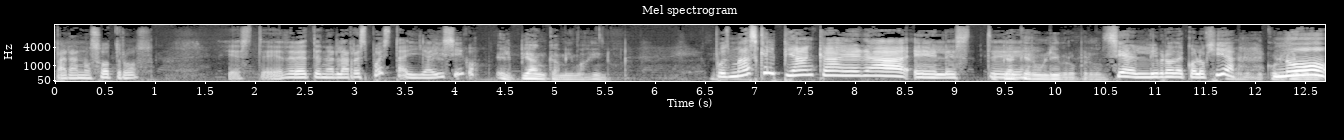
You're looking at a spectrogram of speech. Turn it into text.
para nosotros, este, debe tener la respuesta y ahí sigo. El Pianca, me imagino. Pues más que el Pianca era el este. El Pianca era un libro, perdón. Sí, el libro de ecología. no,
